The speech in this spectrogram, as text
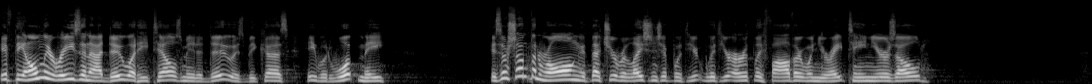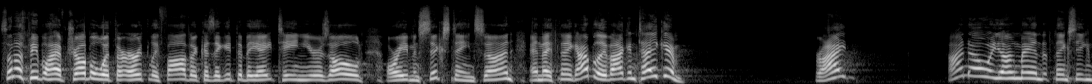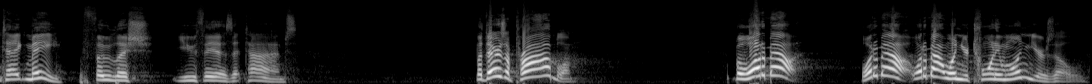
If the only reason I do what he tells me to do is because he would whoop me is there something wrong if that's your relationship with your, with your earthly father when you're 18 years old? Sometimes people have trouble with their earthly father because they get to be 18 years old or even 16, son, and they think, I believe I can take him. Right? I know a young man that thinks he can take me. Foolish youth is at times. But there's a problem. But what about what about what about when you're 21 years old?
